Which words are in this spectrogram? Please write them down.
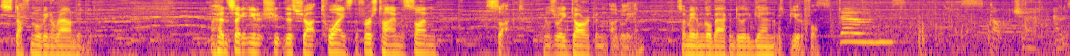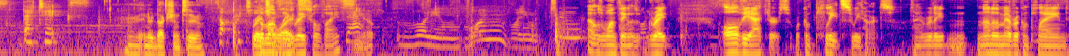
stuff moving around in it. I had the second unit shoot this shot twice. The first time the sun sucked. It was really dark and ugly, and so I made him go back and do it again. It was beautiful. Stones, sculpture and aesthetics, Uh, Introduction to Socrates. The Rachel lovely Weisz. Rachel Weisz. Yep. Volume 1, Volume 2. That was one thing that was great. All the actors were complete sweethearts. I really, n- none of them ever complained.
